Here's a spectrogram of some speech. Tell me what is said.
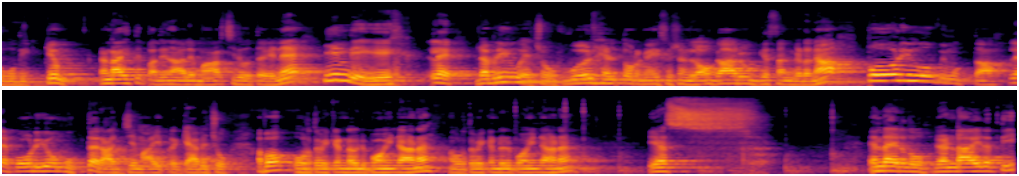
ചോദിക്കും. രണ്ടായിരത്തി പതിനാല് മാർച്ച് ഇരുപത്തേഴിന് ഇന്ത്യയെ അല്ലേ? W H O world health organization ലോകാരോഗ്യ സംഘടന പോളിയോ വിമുക്ത അല്ലെ? പോളിയോ മുക്ത രാജ്യമായി പ്രഖ്യാപിച്ചു. അപ്പോൾ ഓർത്ത് വെക്കേണ്ട ഒരു പോയിന്റാണ് ഓർത്ത് വെക്കേണ്ട ഒരു പോയിന്റാണ് യെസ് എന്തായിരുന്നു? രണ്ടായിരത്തി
